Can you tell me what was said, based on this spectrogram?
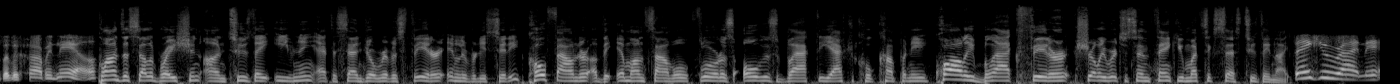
for the Carbonell. Kwanzaa celebration on Tuesday evening at the Sandrell Rivers Theater in Liberty City. Co-founder of the M Ensemble, Florida's oldest black theatrical company, Quality Black Theater. Shirley Richardson, thank you. Much success Tuesday night. Thank you, Rodney.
